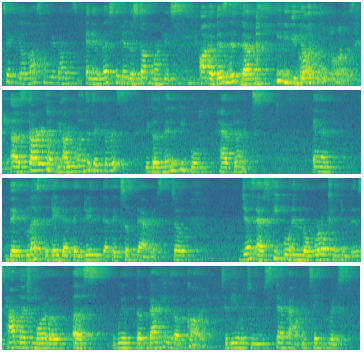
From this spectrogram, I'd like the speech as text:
take your last hundred dollars and invest it in the stock markets on a business that you don't uh, start a company? Are you willing to take the risk? Because many people have done it, and they blessed the day that they did that they took that risk. So just as people in the world can do this, how much more of us with the backing of God to be able to step out and take risks.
